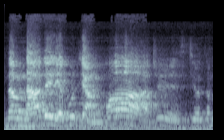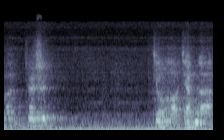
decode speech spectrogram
那么拿着也不讲话，这就这么就是，就好像啊，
